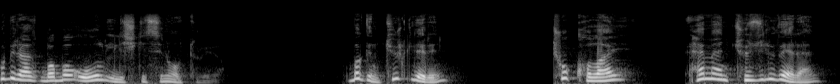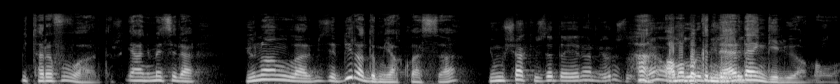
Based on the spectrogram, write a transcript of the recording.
Bu biraz baba oğul ilişkisine oturuyor. Bakın Türklerin çok kolay hemen çözülüveren bir tarafı vardır. Yani mesela Yunanlılar bize bir adım yaklaşsa Yumuşak yüze dayanamıyoruz. Ha, Ne ama bakın nereden geliyor ama o.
